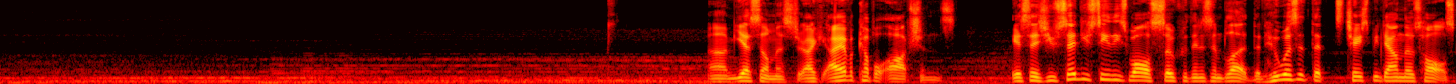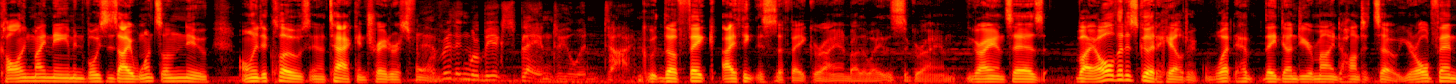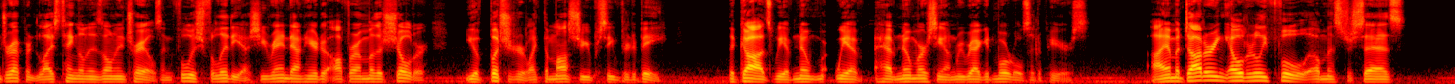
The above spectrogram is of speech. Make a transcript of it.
Um, yes, Elminster. I, I have a couple options. It says, You said you see these walls soaked with innocent blood. Then who was it that chased me down those halls, calling my name in voices I once knew, only to close and attack in traitorous form? Everything will be explained to you in time. The fake, I think this is a fake Gorion, by the way. This is a Gorion. Gorion says, By all that is good, Keldrick, what have they done to your mind to haunt it so? Your old friend Dreppin lies tangled in his own entrails, and foolish Phylladia, she ran down here to offer a mother's shoulder. You have butchered her like the monster you perceived her to be. The gods, we have no we have, have no mercy on we ragged mortals, it appears. I am a doddering elderly fool, Elminster says.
